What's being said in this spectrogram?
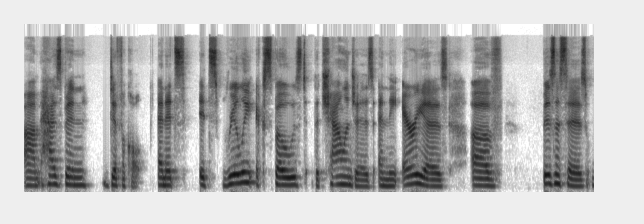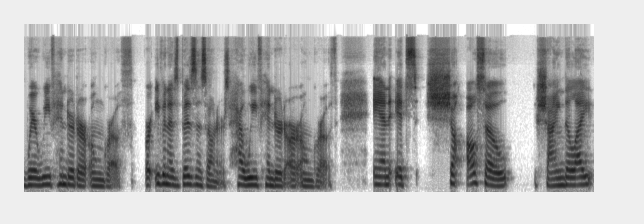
um, has been difficult. And it's it's really exposed the challenges and the areas of businesses where we've hindered our own growth or even as business owners how we've hindered our own growth and it's sh- also shined a light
